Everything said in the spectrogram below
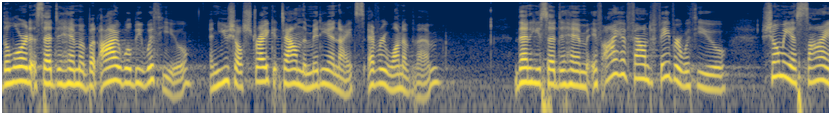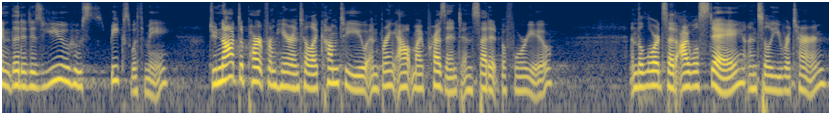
The Lord said to him, But I will be with you, and you shall strike down the Midianites, every one of them. Then he said to him, If I have found favor with you, show me a sign that it is you who speaks with me. Do not depart from here until I come to you and bring out my present and set it before you. And the Lord said, I will stay until you return.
